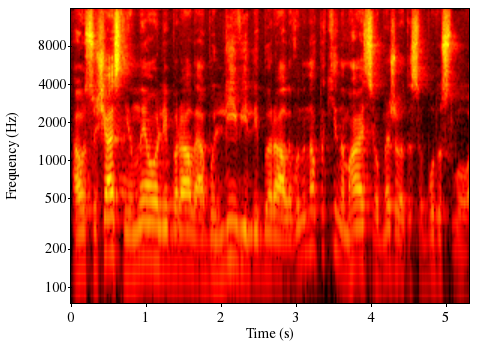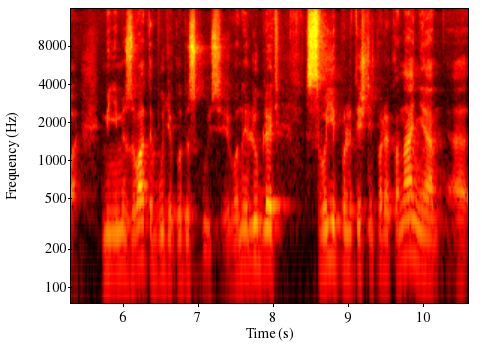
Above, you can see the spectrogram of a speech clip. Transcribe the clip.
А от сучасні неоліберали або ліві ліберали вони навпаки намагаються обмежувати свободу слова, мінімізувати будь-яку дискусію. Вони люблять свої політичні переконання е,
